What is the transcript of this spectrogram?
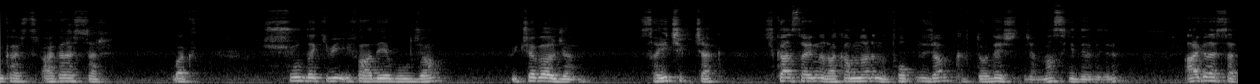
n kaçtır? Arkadaşlar bak şuradaki bir ifadeyi bulacağım. 3'e böleceğim. Sayı çıkacak. Çıkan sayının rakamlarını toplayacağım. 44'e eşitleyeceğim. Nasıl gidebilirim? Arkadaşlar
